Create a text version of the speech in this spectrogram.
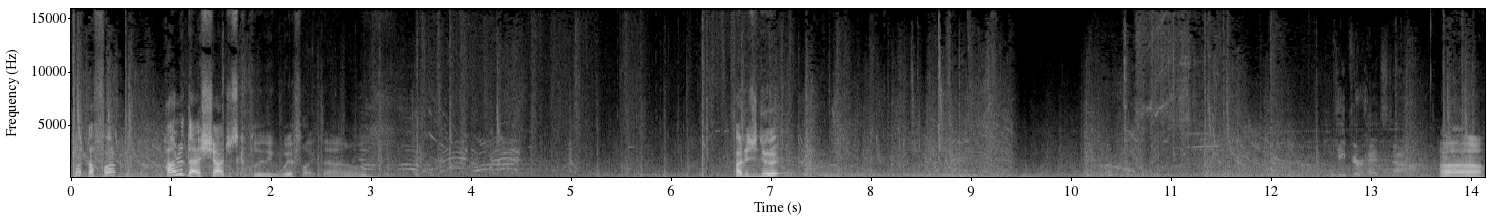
What the fuck? How did that shot just completely whiff like that? How did you do it? Keep your heads down. Oh.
